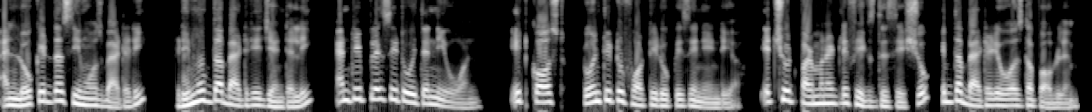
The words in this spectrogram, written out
and locate the CMOS battery. Remove the battery gently and replace it with a new one. It cost 20 to 40 rupees in India. It should permanently fix this issue if the battery was the problem.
